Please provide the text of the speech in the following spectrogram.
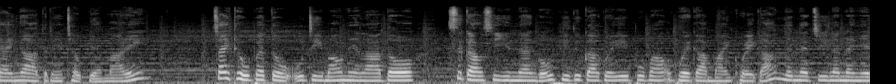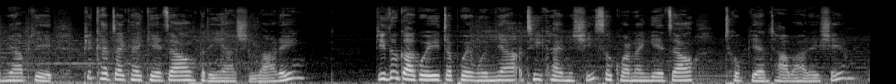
ရိုင်ကသတင်းထုတ်ပြန်ပါတယ်။ကြိုက်ထုဘက်သို့ဦးတီမောင်းနေလာသောစစ်ကောင်စီရင်နံကိုပြည်သူ့ကာကွယ်ရေးပူးပေါင်းအဖွဲ့ကမိုင်းခွဲကလက်နက်ကြီးလက်နက်ငယ်များဖြင့်ပစ်ခတ်တိုက်ခိုက်ခဲ့ကြောင်းသတင်းရရှိပါသည်။ ပြည်သူ့ကာကွယ်ရေးတပ်ဖွဲ့ဝင်များအထိခိုက်မရှိဆုတ်ခွာနိုင်ခဲ့ကြောင်းထုတ်ပြန်ထားပါတယ်ရှင်။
